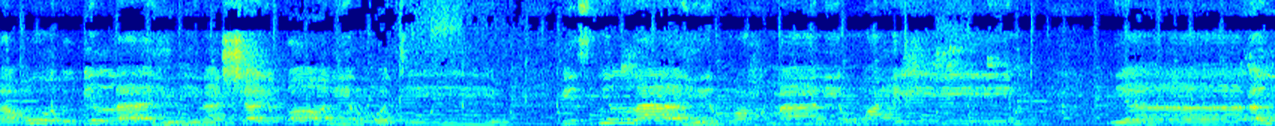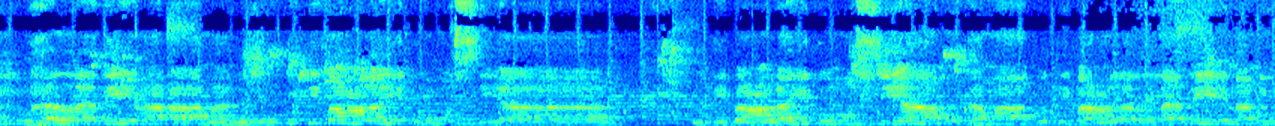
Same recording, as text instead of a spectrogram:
A'udzu billahi minasyaitonir rajim. Bismillahirrahmanirrahim. Ya ayyuhalladzina amanu kutiba syiyam. Kutiba alaikumus syiyam kama kutiba alal ladzina min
